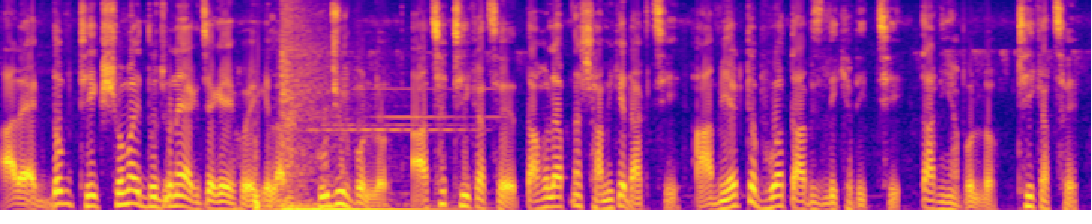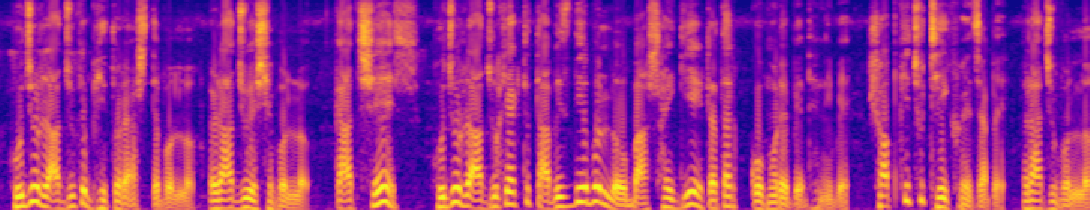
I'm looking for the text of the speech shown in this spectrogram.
আর একদম ঠিক সময় দুজনে এক জায়গায় হয়ে গেলাম। হুজুর বলল আচ্ছা ঠিক আছে, তাহলে আপনার স্বামীকে ডাকছি। আমি একটা ভুয়া তাবিজ লিখে দিচ্ছি। তানিয়া বলল, ঠিক আছে। হুজুর রাজুকে ভিতরে আসতে বলল। রাজু এসে বলল, কাজ শেষ? হুজুর রাজুকে একটা তাবিজ দিয়ে বলল, বাসায় গিয়ে এটা তার কোমরে বেঁধে নিবে। সবকিছু ঠিক হয়ে যাবে। রাজু বলল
